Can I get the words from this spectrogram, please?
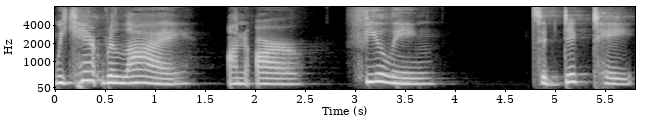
We can't rely on our feeling to dictate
